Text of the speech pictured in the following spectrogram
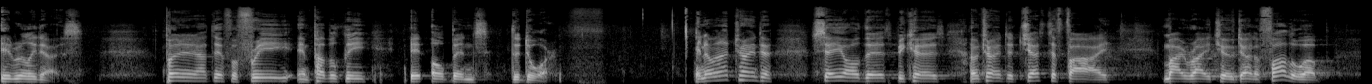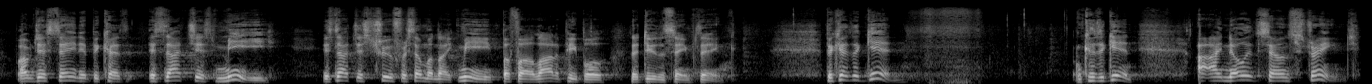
It really does. Putting it out there for free and publicly, it opens the door. And I'm not trying to say all this because I'm trying to justify my right to have done a follow up. I'm just saying it because it's not just me. It's not just true for someone like me, but for a lot of people that do the same thing. Because again, because I know it sounds strange,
